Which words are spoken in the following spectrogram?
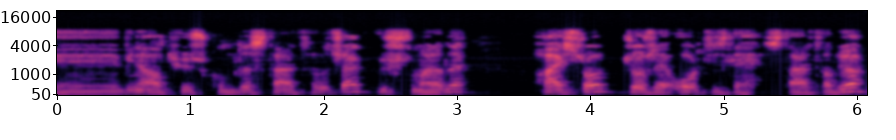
E, 1600 kumda start alacak. 3 numaralı Ice Road Jose Ortiz'le start alıyor.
